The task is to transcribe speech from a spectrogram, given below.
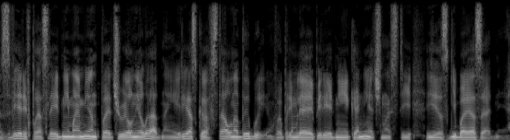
Зверь в последний момент почуял неладно и резко встал на дыбы, выпрямляя передние конечности и сгибая задние.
